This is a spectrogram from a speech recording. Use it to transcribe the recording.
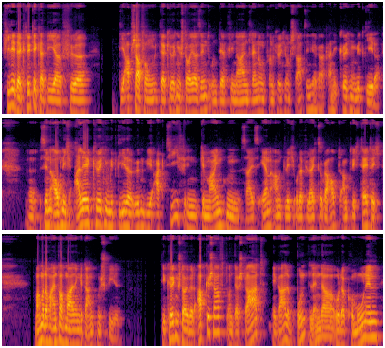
Viele der Kritiker, die ja für die Abschaffung der Kirchensteuer sind und der finalen Trennung von Kirche und Staat sind ja gar keine Kirchenmitglieder. Äh, sind auch nicht alle Kirchenmitglieder irgendwie aktiv in Gemeinden, sei es ehrenamtlich oder vielleicht sogar hauptamtlich tätig. Machen wir doch einfach mal ein Gedankenspiel. Die Kirchensteuer wird abgeschafft und der Staat, egal ob Bund, Länder oder Kommunen,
